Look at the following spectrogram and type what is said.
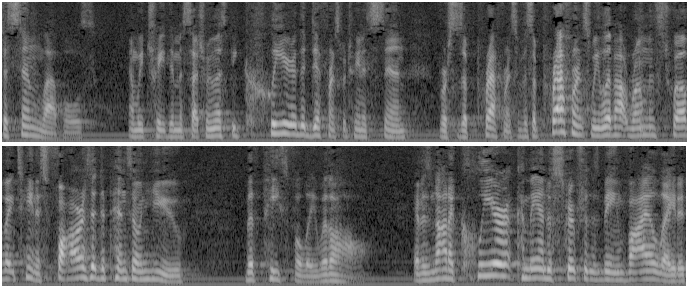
to sin levels and we treat them as such. We must be clear the difference between a sin versus a preference. If it's a preference, we live out Romans 12, 18. As far as it depends on you, live peacefully with all. If it's not a clear command of Scripture that's being violated,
